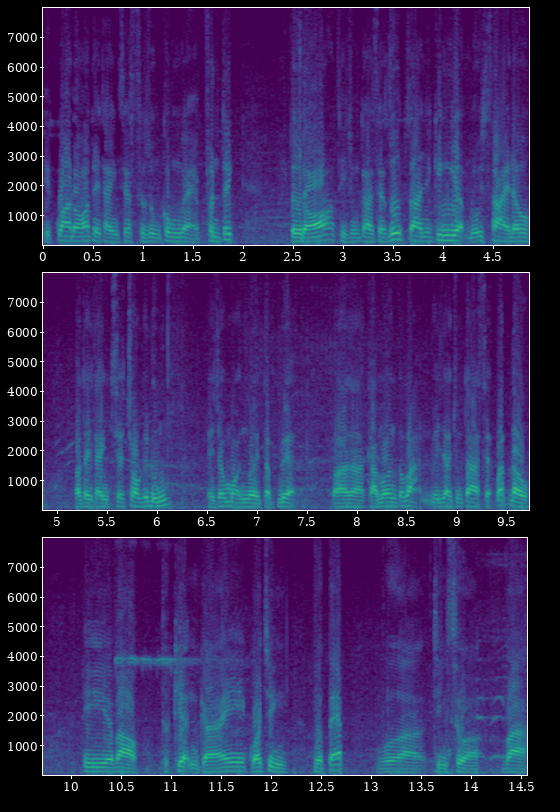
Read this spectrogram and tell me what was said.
thì qua đó thầy Thành sẽ sử dụng công nghệ phân tích. Từ đó thì chúng ta sẽ rút ra những kinh nghiệm lỗi sai đâu, và thầy Thành sẽ cho cái đúng để cho mọi người tập luyện. Và cảm ơn các bạn. Bây giờ chúng ta sẽ bắt đầu đi vào thực hiện cái quá trình vừa test, vừa chỉnh sửa và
